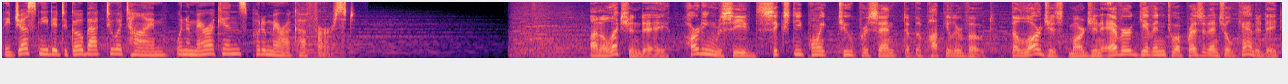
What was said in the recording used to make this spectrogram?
they just needed to go back to a time when Americans put America first. On Election Day, Harding received 60.2% of the popular vote, the largest margin ever given to a presidential candidate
